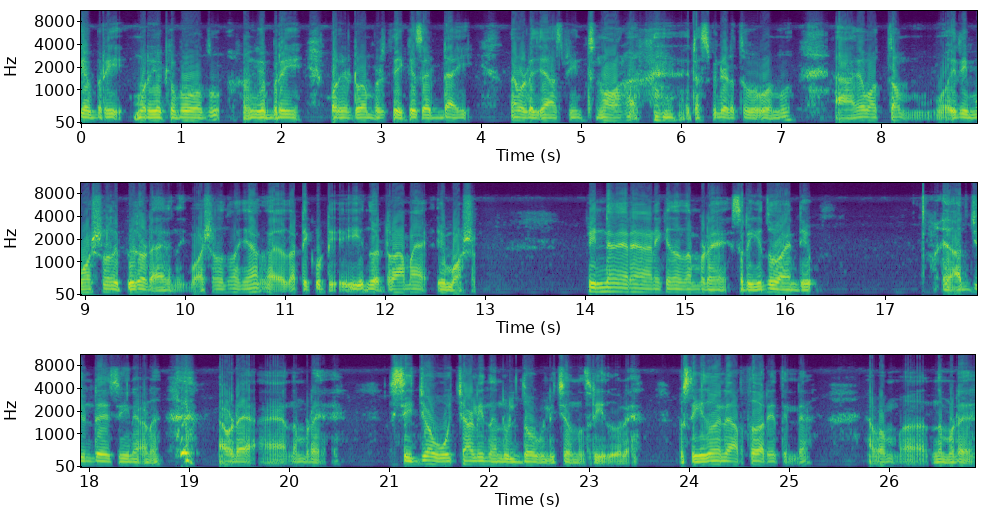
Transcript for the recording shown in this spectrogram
ഗബ്രി മുറിയൊക്കെ പോകുന്നു. ഗബ്രി മുറിയിട്ട് പോകുമ്പോഴത്തേക്ക് സെഡായി നമ്മുടെ ജാസ്മിൻ ജാസ്മിന്റെ അടുത്ത് പോകുന്നു. ആകെ മൊത്തം ഒരു ഇമോഷണൽ എപ്പിസോഡ് ആയിരുന്നു. ഇമോഷൻ എന്ന് പറഞ്ഞാൽ തട്ടിക്കുട്ടി ഈ ഡ്രാമ ഇമോഷൻ പിന്നെ നേരെ കാണിക്കുന്നത് നമ്മുടെ ശ്രീധു ആന്റിയും അർജുന്റെ സീനാണ് അവിടെ നമ്മുടെ സിജോ ഊച്ചാളി എന്ന് എന്തോ വിളിച്ചെന്ന് ശ്രീധുവിനെ ശ്രീധുവിന്റെ അർത്ഥം അറിയത്തില്ല. അപ്പം നമ്മുടെ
